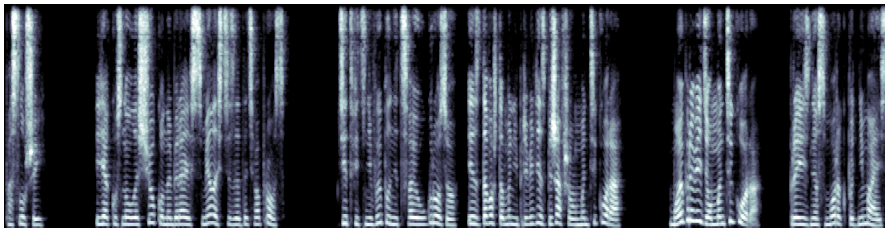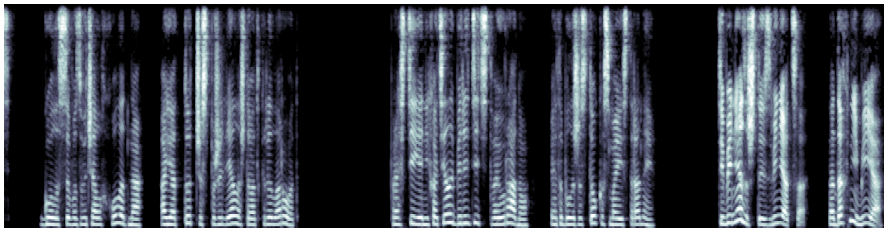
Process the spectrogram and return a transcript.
«Послушай». Я куснула щеку, набираясь смелости задать вопрос. Дид ведь не выполнит свою угрозу из-за того, что мы не привели сбежавшего Мантикора. «Мы приведем Мантикора», — произнес Морок, поднимаясь. Голос его звучал холодно, а я тотчас пожалела, что открыла рот. «Прости, я не хотела бередить твою рану. Это было жестоко с моей стороны». «Тебе не за что извиняться. Отдохни, Мия».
